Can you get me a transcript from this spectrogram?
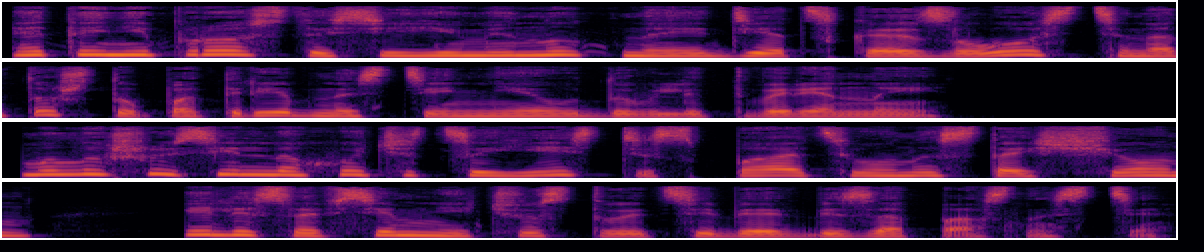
Это не просто сиюминутная детская злость на то, что потребности не удовлетворены. Малышу сильно хочется есть и спать, он истощен, или совсем не чувствует себя в безопасности.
